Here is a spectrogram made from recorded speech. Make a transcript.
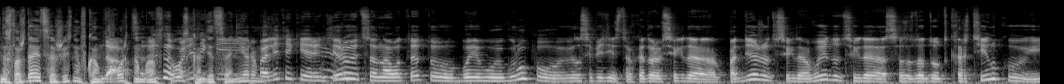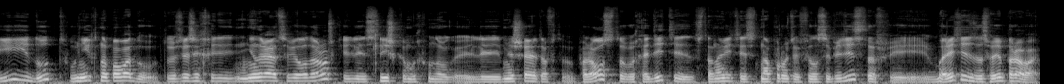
Наслаждаются жизнью в комфортном да, авто с кондиционером. Политики ориентируются на вот эту боевую группу велосипедистов, которые всегда поддержат, всегда выйдут, всегда создадут картинку и идут у них на поводу. То есть, если не нравятся велодорожки или слишком их много, или мешают авто, пожалуйста, выходите, становитесь напротив велосипедистов и боритесь за свои права.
